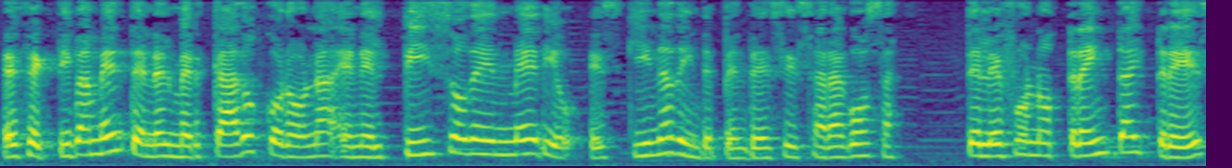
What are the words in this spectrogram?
Efectivamente, en el Mercado Corona, en el piso de en medio, esquina de Independencia y Zaragoza. Teléfono 33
